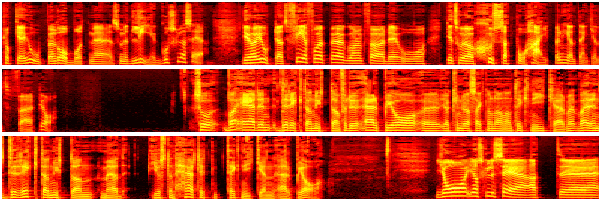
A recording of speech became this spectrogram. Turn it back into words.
plocka ihop en robot med, som ett lego skulle jag säga. Det har gjort att fler får upp ögonen för det och det tror jag har skjutsat på hypen helt enkelt för RPA. Så vad är den direkta nyttan? För det RPA, eh, jag kunde ha sagt någon annan teknik här, men vad är den direkta nyttan med just den här te tekniken RPA? Ja, jag skulle säga att eh,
